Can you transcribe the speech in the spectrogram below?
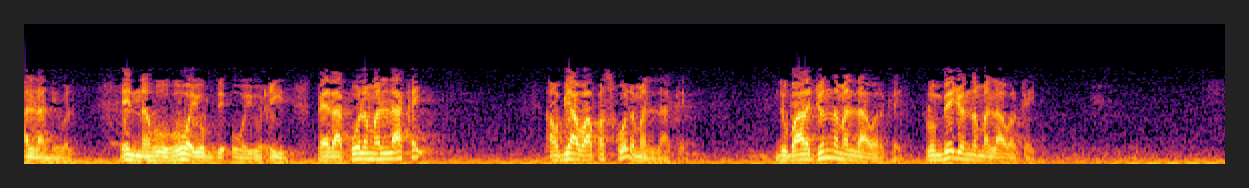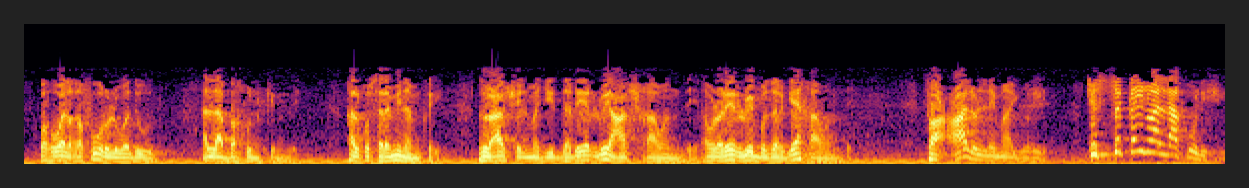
الله نیول انه هو یبدئ و یعید پیدا کولم الله کوي او بیا واپس کولم الله کوي دوباره جنم الله ور کوي لومبه جنم الله ور کوي وهو الغفور الودود الله بخون کم دی خلکو سره مینم کوي ذو العرش المجید د ډېر لوی عرش خاوند دی او ډېر لوی بزرګي خاوند دی فعال لما يريد چې څه کوي نو الله کولی شي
